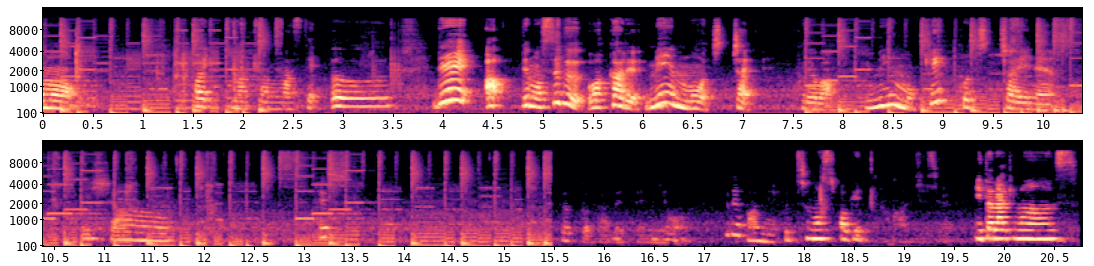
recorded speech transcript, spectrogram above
思う。はいまたませであでもすぐ分かる。麺もちっちゃい。これは。麺も結構ちっちゃいね。よいしょ。よし。ちょっと食べてみよう。これがね普通のスパゲッティの感じする。いただきます。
